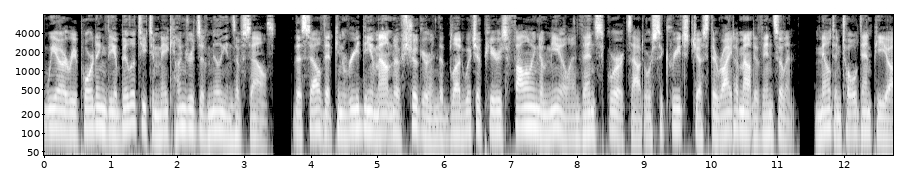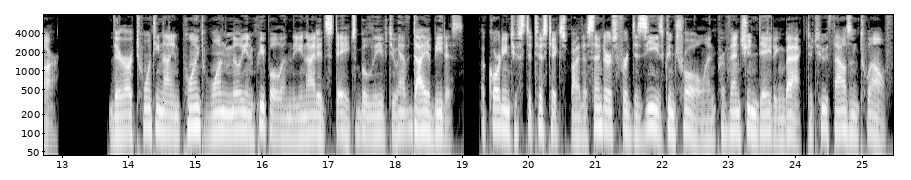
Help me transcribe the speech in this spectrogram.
We are reporting the ability to make hundreds of millions of cells, the cell that can read the amount of sugar in the blood which appears following a meal and then squirts out or secretes just the right amount of insulin, Melton told NPR. There are 29.1 million people in the United States believed to have diabetes, according to statistics by the Centers for Disease Control and Prevention dating back to 2012.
